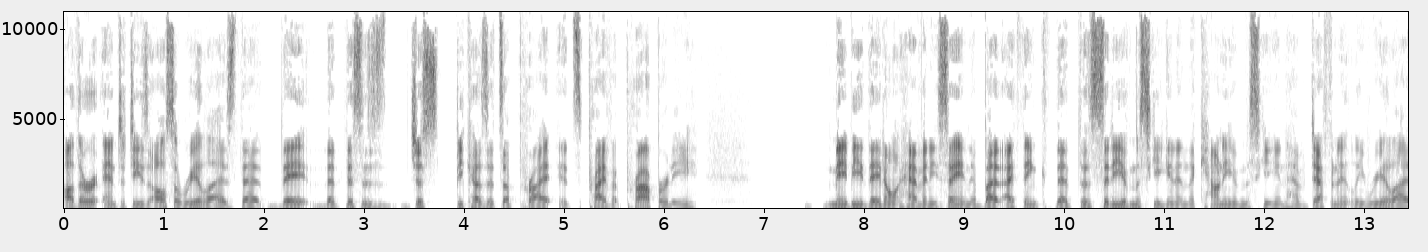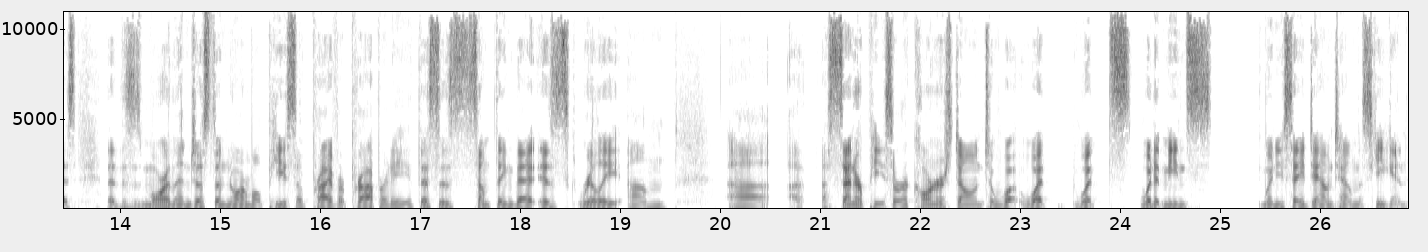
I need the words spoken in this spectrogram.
other entities also realize that they that this is just because it's a pri- it's private property maybe they don't have any say in it but i think that the city of muskegon and the county of muskegon have definitely realized that this is more than just a normal piece of private property this is something that is really um, uh, a, a, centerpiece or a cornerstone to what what what what it means when you say downtown Muskegon.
